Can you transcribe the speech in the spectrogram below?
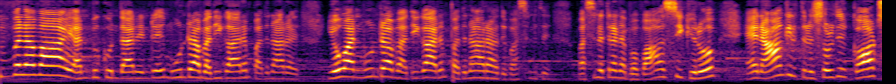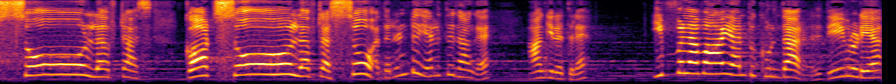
இவ்வளவாய் அன்பு கூர்ந்தார் என்று மூன்றாம் அதிகாரம் பதினாறு யோவான் மூன்றாம் அதிகாரம் பதினாறாவது வசனத்து வசனத்துல நம்ம வாசிக்கிறோம். என் ஆங்கிலத்தில் சொல்றது God so loved us God so loved us so அந்த ரெண்டு எழுத்துதாங்க ஆங்கிலத்துல. இவ்வளவாய் அன்பு கூர்ந்தார். அது தேவனுடைய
